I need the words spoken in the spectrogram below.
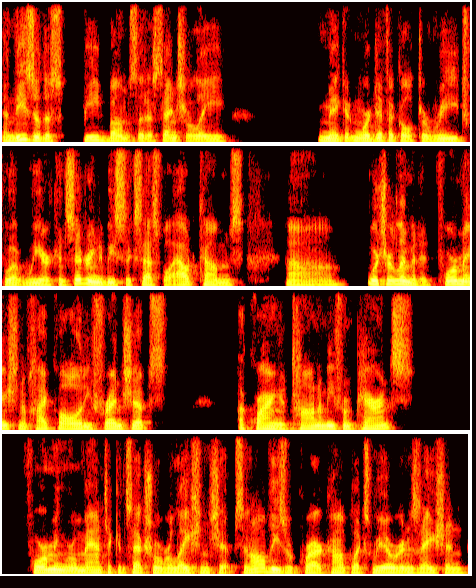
And these are the speed bumps that essentially make it more difficult to reach what we are considering to be successful outcomes, uh, which are limited formation of high quality friendships, acquiring autonomy from parents, forming romantic and sexual relationships. And all of these require complex reorganization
